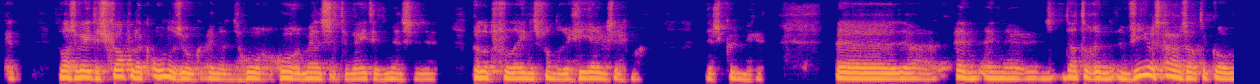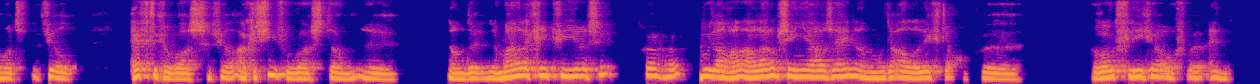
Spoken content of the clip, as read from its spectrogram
Het was wetenschappelijk onderzoek en dat horen, mensen te weten, de mensen, de hulpverleners van de regering, zeg maar, deskundigen. ja, en en dat er een, een, virus aan zat te komen wat veel heftiger was, veel agressiever was dan, dan de normale griepvirussen. Uh -huh. moet al een alarmsignaal zijn, dan moeten alle lichten op, rood vliegen. Of, eh, en,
